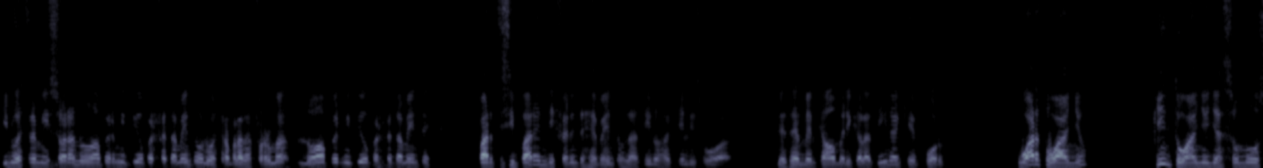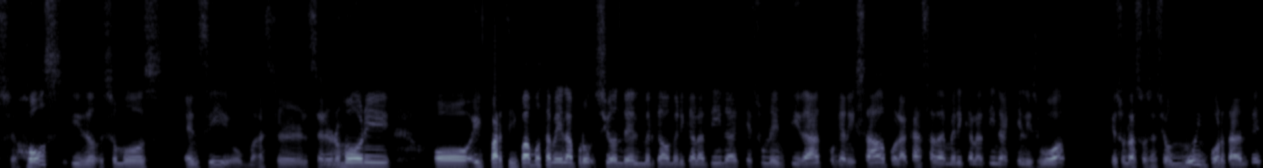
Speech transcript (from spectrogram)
y nuestra emisora nos ha permitido perfectamente, o nuestra plataforma nos ha permitido perfectamente participar en diferentes eventos latinos aquí en Lisboa, desde el mercado América Latina, que por cuarto año, quinto año ya somos host y somos en sí, o Master Ceremony, o, y participamos también en la producción del Mercado América Latina, que es una entidad organizada por la Casa de América Latina aquí en Lisboa, que es una asociación muy importante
